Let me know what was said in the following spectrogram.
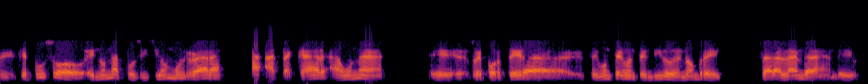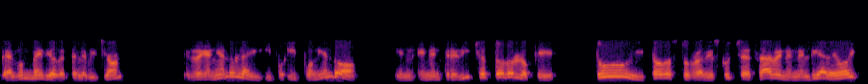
eh, se puso en una posición muy rara a atacar a una eh, reportera, según tengo entendido, de nombre Sara Landa, de, algún medio de televisión, regañándola y, y, poniendo en, en entredicho todo lo que tú y todos tus radioescuchas saben en el día de hoy,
